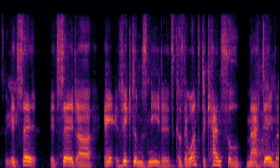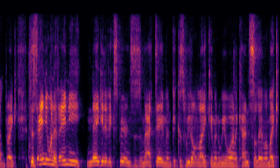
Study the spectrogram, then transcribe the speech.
see. it said it said uh, victims needed because they wanted to cancel Matt Damon. Like, does anyone have any negative experiences with Matt Damon because we don't like him and we want to cancel him? I'm like,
